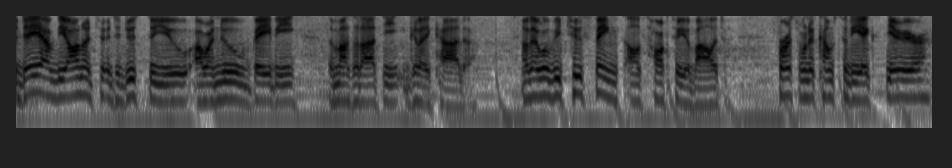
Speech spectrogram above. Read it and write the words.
Today I have the honor to introduce to you our new baby, the Maserati Grecale. Now there will be two things I'll talk to you about. First, when it comes to the exterior,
